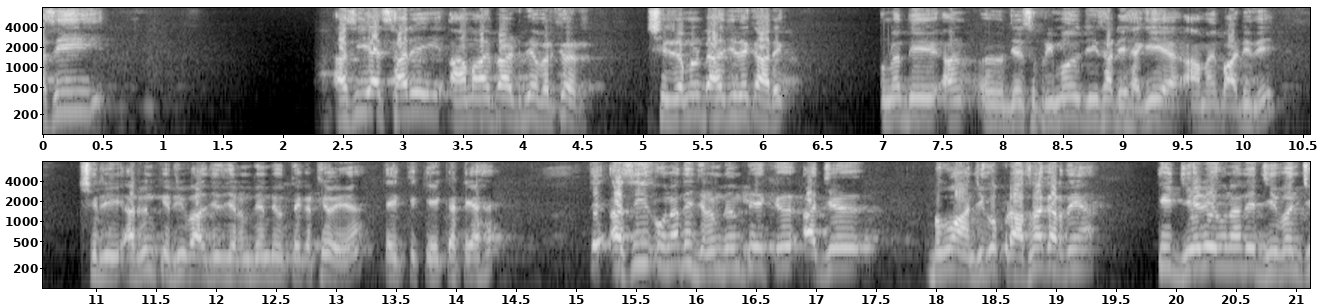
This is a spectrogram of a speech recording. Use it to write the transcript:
ਅਸੀਂ ਅਸੀਂ ਇਹ ਸਾਰੇ ਆਮ ਆਦਮੀ ਪਾਰਟੀ ਦੇ ਵਰਕਰ, ਸ਼੍ਰੀ ਰਮਨ ਬਹਿਲ ਜੀ ਦੇ ਘਰ ਉਹਨਾਂ ਦੇ ਜੇ ਸੁਪਰੀਮੋ ਜੀ ਸਾਡੇ ਹੈਗੇ ਆ ਆਮ ਆਦਮੀ ਪਾਰਟੀ ਦੇ, ਸ਼੍ਰੀ ਅਰਵਿੰਦ ਕੇਜਰੀਵਾਲ ਜੀ ਦੇ ਜਨਮ ਦਿਨ ਦੇ ਉੱਤੇ ਇਕੱਠੇ ਹੋਏ ਆ ਤੇ ਇੱਕ ਕੇਕ ਕੱਟਿਆ ਹੈ। ਤੇ ਅਸੀਂ ਉਹਨਾਂ ਦੇ ਜਨਮ ਦਿਨ ਤੇ ਇੱਕ ਅੱਜ ਭਗਵਾਨ ਜੀ ਕੋ ਪ੍ਰਾਰਥਨਾ ਕਰਦੇ ਆ ਕਿ ਜਿਹੜੇ ਉਹਨਾਂ ਦੇ ਜੀਵਨ 'ਚ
